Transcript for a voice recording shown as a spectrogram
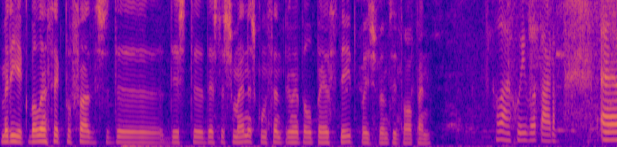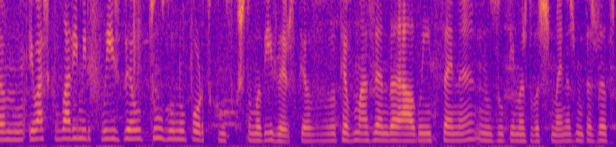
Maria, que balanço é que tu fazes de- deste, destas semanas, começando primeiro pelo PSD e depois vamos então ao PAN? Olá, Rui, boa tarde. Ahm, eu acho que Vladimir Feliz deu tudo no Porto, como se costuma dizer. Teve, teve uma agenda algo insana nas últimas duas semanas. Muitas vezes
